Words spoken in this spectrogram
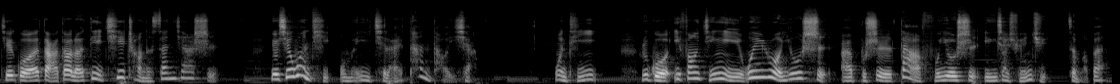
结果打到了第七场的三加时，有些问题我们一起来探讨一下。问题一：如果一方仅以微弱优势而不是大幅优势赢下选举，怎么办？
